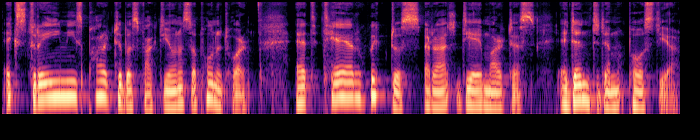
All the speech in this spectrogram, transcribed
extremis partibus factionis opponitor, et ter victus erat die martis, identidem postia.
